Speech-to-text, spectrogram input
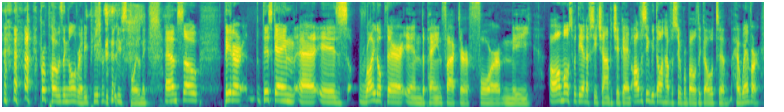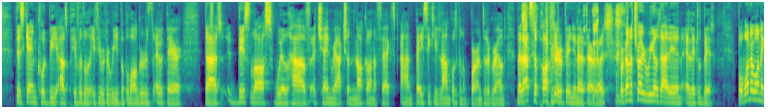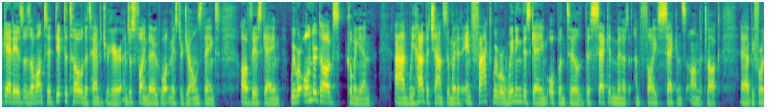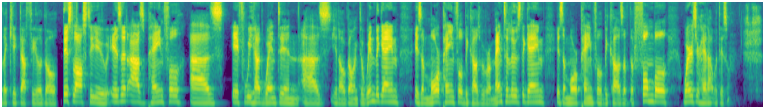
Proposing already, Peter. You spoil me. Um, so. Peter, this game uh, is right up there in the pain factor for me almost with the NFC Championship game. Obviously, we don't have a Super Bowl to go to. However, this game could be as pivotal if you were to read the bloggers out there that this loss will have a chain reaction knock on effect and basically Lambeau's going to burn to the ground. Now, that's the popular opinion out there, right? We're going to try reel that in a little bit. But what I want to get is, is I want to dip the toe in the temperature here and just find out what Mr. Jones thinks of this game. We were underdogs coming in and we had the chance to win it. In fact, we were winning this game up until the second minute and five seconds on the clock uh, before they kicked that field goal. This loss to you is it as painful as if we had went in as you know going to win the game? Is it more painful because we were meant to lose the game? Is it more painful because of the fumble? Where's your head at with this one?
